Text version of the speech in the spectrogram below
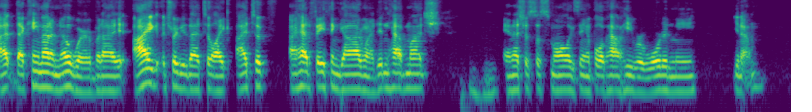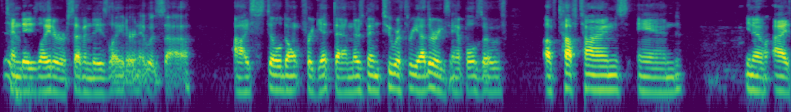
I, that came out of nowhere. But I I attribute that to like I took I had faith in God when I didn't have much. Mm-hmm. And that's just a small example of how he rewarded me, you know, yeah. 10 days later or seven days later. And it was, uh, I still don't forget that. And there's been two or three other examples of, of tough times. And, you know, I,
